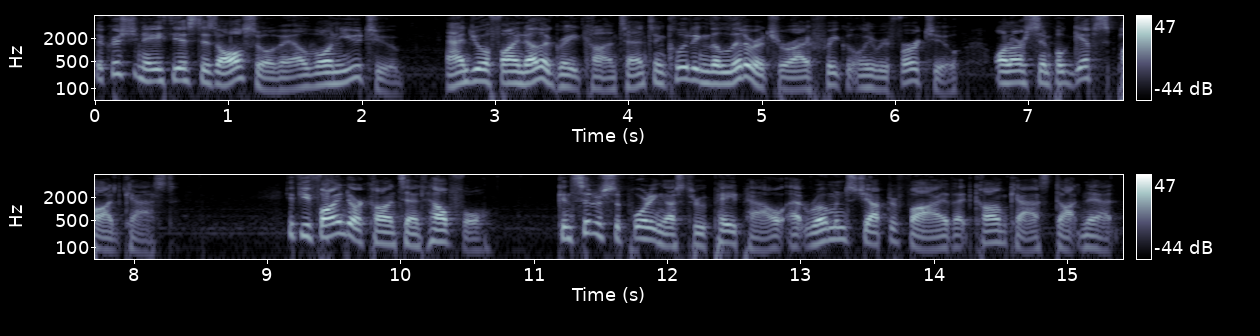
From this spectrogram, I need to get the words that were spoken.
The Christian Atheist is also available on YouTube, and you will find other great content, including the literature I frequently refer to, on our Simple Gifts podcast. If you find our content helpful, consider supporting us through PayPal at Romans chapter 5 at comcast.net.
